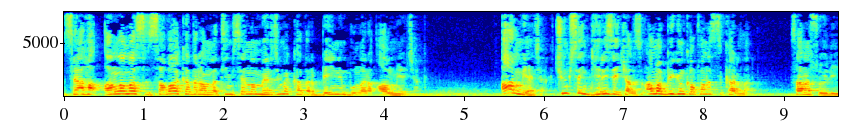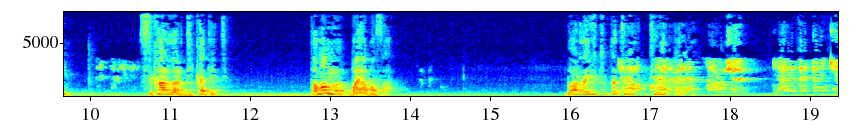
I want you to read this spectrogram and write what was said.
Sen ha- anlamazsın. Sabaha kadar anlatayım. Senin o mercimek kadar beynin bunları almayacak. Almayacak. Çünkü sen geri zekalısın ama bir gün kafana sıkarlar. Sana söyleyeyim. Sıkarlar dikkat et. Tamam mı baya baza? Bu arada YouTube'da trend, Ya, trendler... bir şey Yani desen ki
